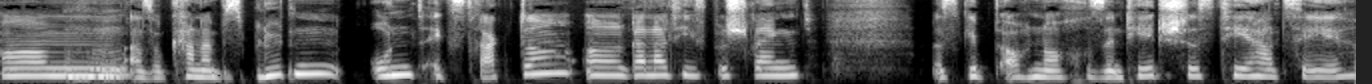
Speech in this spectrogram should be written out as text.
ähm, mhm. also Cannabisblüten und Extrakte äh, relativ beschränkt. Es gibt auch noch synthetisches THC,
